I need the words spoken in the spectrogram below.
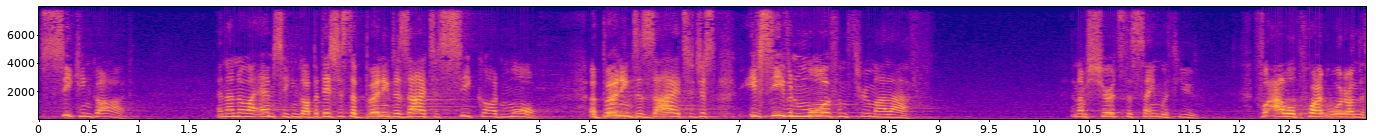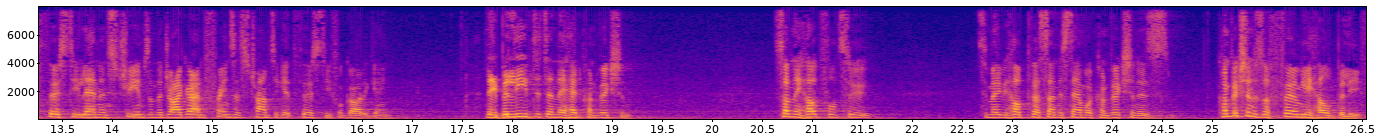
seeking God. And I know I am seeking God, but there's just a burning desire to seek God more, a burning desire to just see even more of Him through my life. And I'm sure it's the same with you. For I will pour out water on the thirsty land and streams on the dry ground. Friends, it's time to get thirsty for God again. They believed it and they had conviction. Something helpful to, to maybe help us understand what conviction is. Conviction is a firmly held belief.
